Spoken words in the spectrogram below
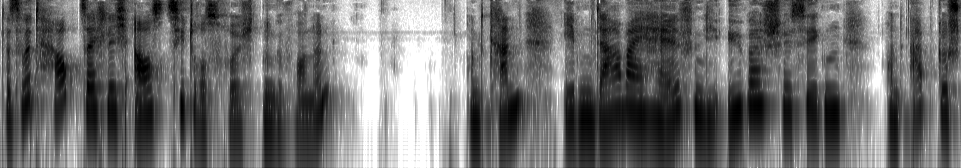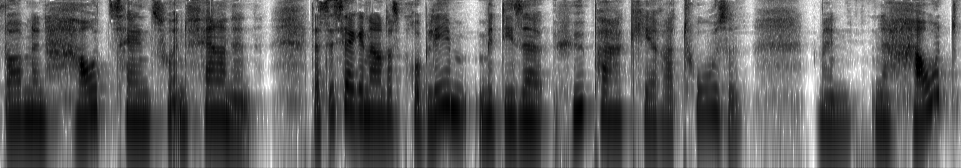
Das wird hauptsächlich aus Zitrusfrüchten gewonnen und kann eben dabei helfen, die überschüssigen und abgestorbenen Hautzellen zu entfernen. Das ist ja genau das Problem mit dieser Hyperkeratose. Meine Haut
